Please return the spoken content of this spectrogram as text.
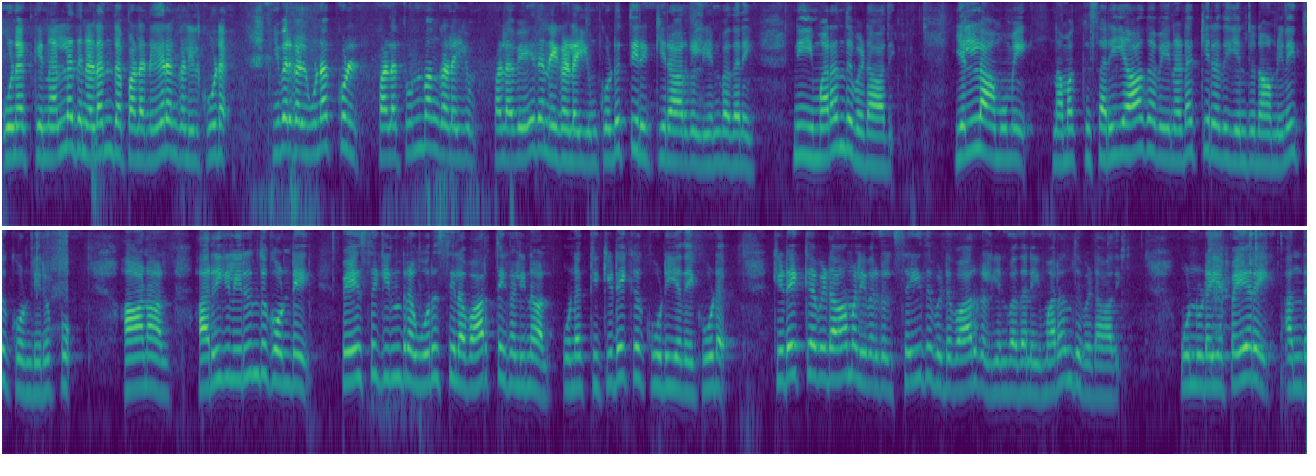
உனக்கு நல்லது நடந்த பல நேரங்களில் கூட இவர்கள் உனக்குள் பல துன்பங்களையும் பல வேதனைகளையும் கொடுத்திருக்கிறார்கள் என்பதனை நீ மறந்து விடாதே எல்லாமுமே நமக்கு சரியாகவே நடக்கிறது என்று நாம் நினைத்து கொண்டிருப்போம். ஆனால் அருகில் இருந்து கொண்டே பேசுகின்ற ஒரு சில வார்த்தைகளினால் உனக்கு கிடைக்கக்கூடியதை கூட கிடைக்க விடாமல் இவர்கள் செய்து விடுவார்கள் என்பதனை மறந்து விடாதே. உன்னுடைய பெயரை அந்த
